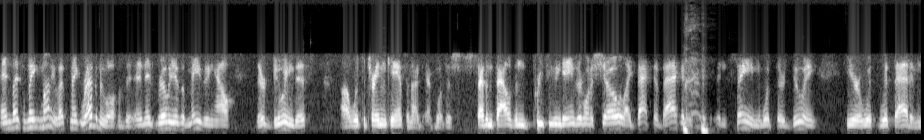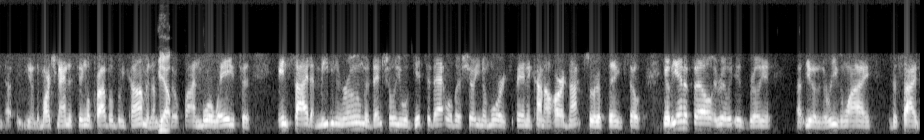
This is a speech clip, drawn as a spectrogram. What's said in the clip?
and let's make money. Let's make revenue off of it. And it really is amazing how they're doing this uh, with the training camps, and I well, there's seven thousand preseason games they're going to show like back to back, and it's insane what they're doing here with with that, and uh, you know the March Madness thing will probably come, and I'm yep. sure they'll find more ways to inside a meeting room. Eventually, we'll get to that where they'll show you know more expanded kind of hard knock sort of thing. So you know the NFL it really is brilliant. Uh, you know there's a reason why besides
